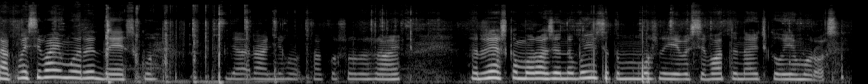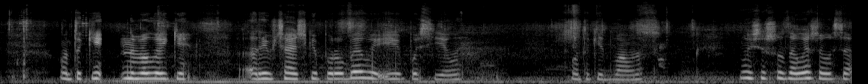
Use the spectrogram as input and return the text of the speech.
Так, висіваємо редиску для раннього також урожаю. Редиска морозів не боїться, тому можна її висівати навіть коли є мороз. Ось такі невеликі рівчачки поробили і посіяли. Ось такі два у нас. Ну і ще що залишилося,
